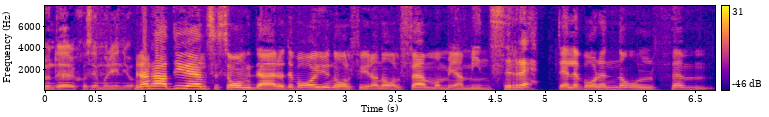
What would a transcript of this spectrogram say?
under José Mourinho. Men han hade ju en säsong där och det var ju 04-05 om jag minns rätt. Eller var det 05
